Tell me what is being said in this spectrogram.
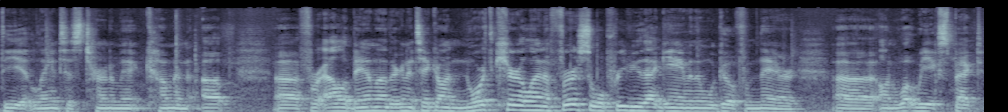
the Atlantis tournament coming up uh, for Alabama. They're going to take on North Carolina first, so we'll preview that game and then we'll go from there uh, on what we expect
